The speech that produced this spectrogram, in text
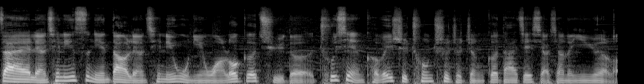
在两千零四年到两千零五年，网络歌曲的出现可谓是充斥着整个大街小巷的音乐了。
